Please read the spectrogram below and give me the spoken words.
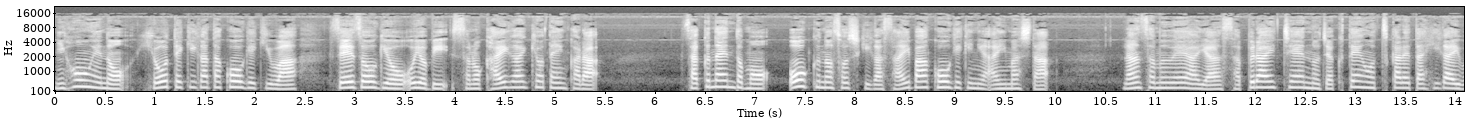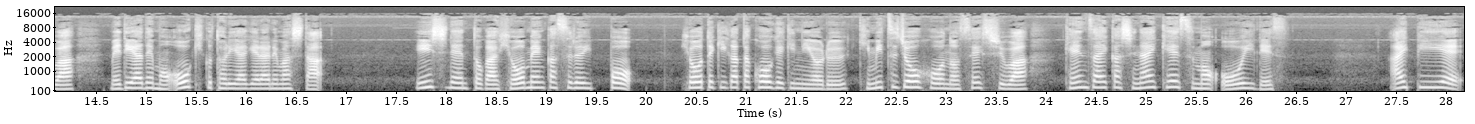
日本への標的型攻撃は製造業及びその海外拠点から昨年度も多くの組織がサイバー攻撃に遭いました。ランサムウェアやサプライチェーンの弱点を突かれた被害はメディアでも大きく取り上げられました。インシデントが表面化する一方標的型攻撃による機密情報の摂取は顕在化しないケースも多いです。IPA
